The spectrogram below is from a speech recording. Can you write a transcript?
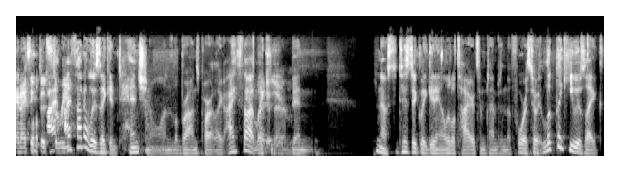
And I think well, the three. I, I, thought it was like intentional on LeBron's part. Like I thought like he had been you know, statistically getting a little tired sometimes in the fourth. So it looked like he was like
